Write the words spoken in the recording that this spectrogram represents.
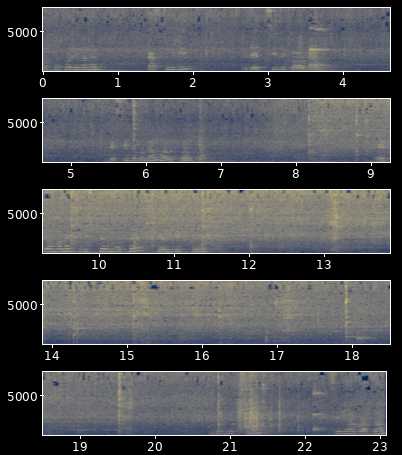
অল্প পরিমাণে কাশ্মীরি রেড চিলি পাউডার বেশি দেবো না, অল্প। এটা মানে গ্রীষ্মের মধ্যে হেলদি ফুড দিয়ে দিচ্ছি চীনা বাদাম।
